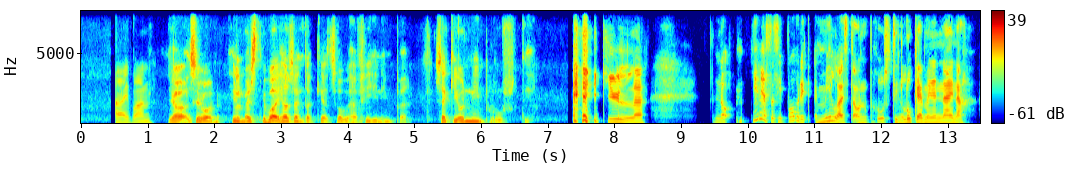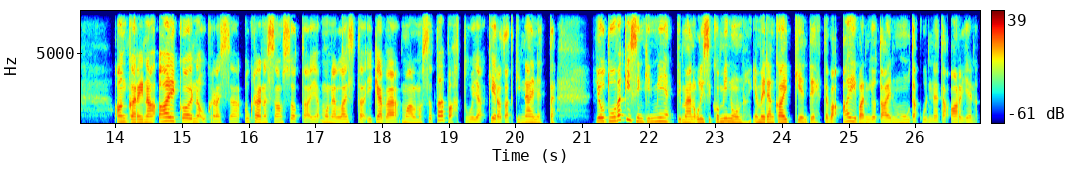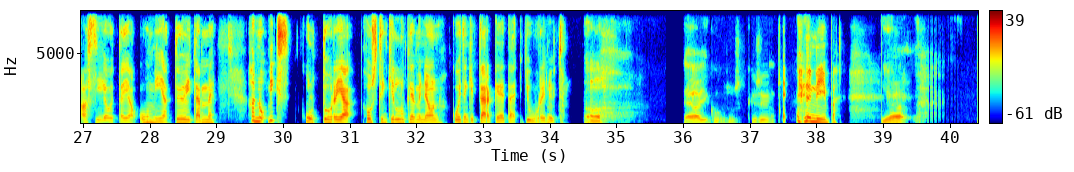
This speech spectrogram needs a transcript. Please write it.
Aivan. Ja se on ilmeisesti vain ihan sen takia, että se on vähän fiinimpää. Sekin on niin Prustia. Kyllä. No, kirjassasi pohdit, millaista on Proustin lukeminen näinä ankarina aikoina. Ukrainassa, Ukrainassa on sota ja monenlaista ikävää maailmassa tapahtuu ja kirjoitatkin näin, että joutuu väkisinkin miettimään, olisiko minun ja meidän kaikkien tehtävä aivan jotain muuta kuin näitä arjen asioita ja omia töitämme. Hannu, miksi kulttuuri ja Proustinkin lukeminen on kuitenkin tärkeää juuri nyt? Oh, tämä on ikuisuuskysymys. Niinpä. Ja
